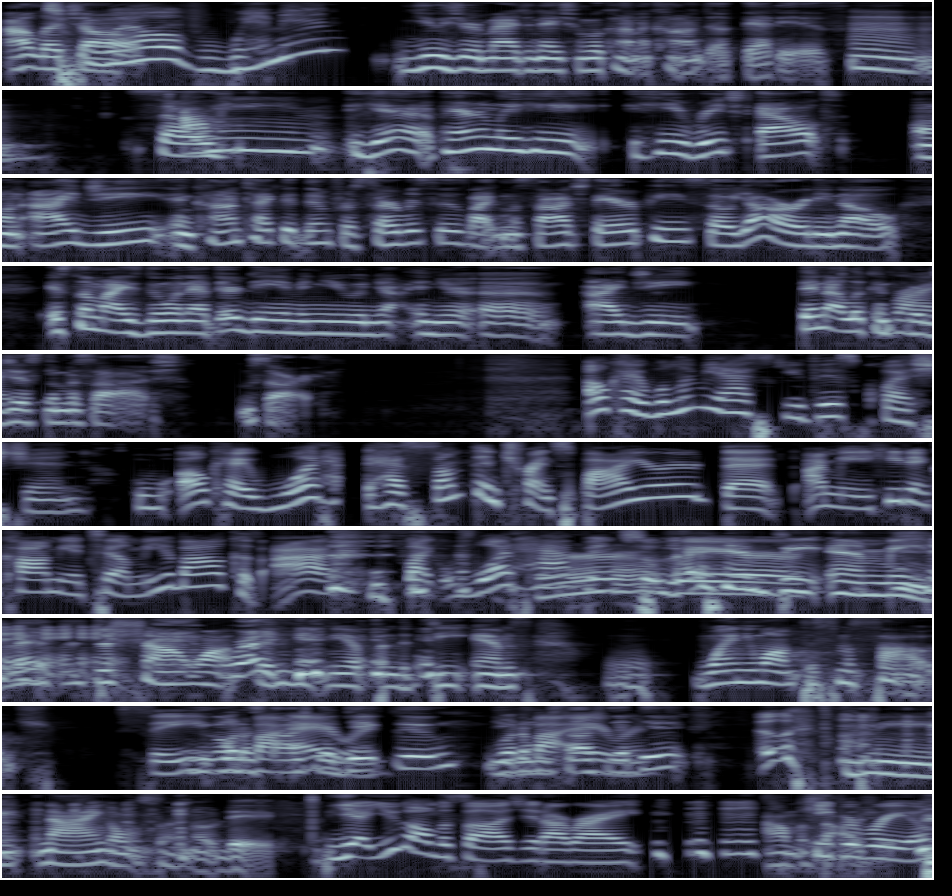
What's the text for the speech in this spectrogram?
I'll let y'all 12 women? use your imagination what kind of conduct that is. Mm. So I mean, yeah, apparently he he reached out on IG and contacted them for services like massage therapy. So y'all already know if somebody's doing that, they're DMing you in your in your uh, IG. They're not looking for just a massage. I'm sorry. Okay, well, let me ask you this question. W- Okay, what has something transpired that I mean he didn't call me and tell me about? Because I like what happened to girl, let him DM me. Let Deshaun Watson Right. hit me up in the DMs when you want this massage. see You what gonna about massage Aaron? dick too? You What gonna about massage that Aaron? dick? I mean, nah, I ain't gonna suck no dick. yeah, you gonna massage it, all right? I'll Keep it real.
